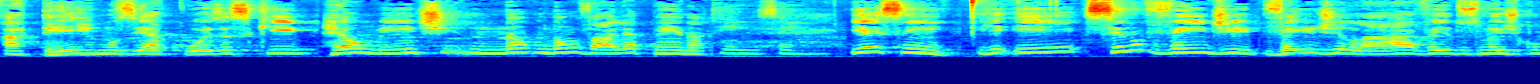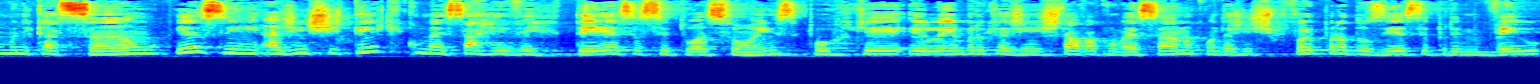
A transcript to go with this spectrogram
a termos e a coisas que realmente não, não vale a pena. Sim, sim. E assim, e, e se não vem de, veio de lá, veio dos meios de comunicação. E assim, a gente tem que começar a reverter essas situações, porque eu lembro que a gente estava conversando quando a gente foi produzir esse primeiro, veio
